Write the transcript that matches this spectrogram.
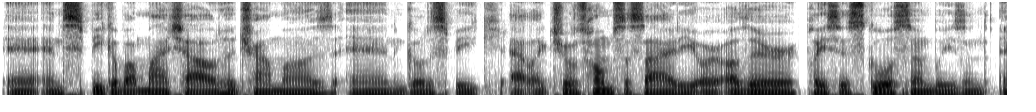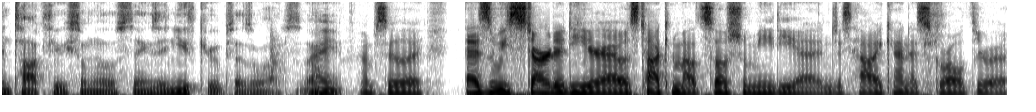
and, and speak about my childhood traumas and go to speak at like Children's Home Society or other places, school assemblies, and, and talk through some of those things in youth groups as well. So, Right. Absolutely. As we started here, I was talking about social media and just how I kind of scroll through.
